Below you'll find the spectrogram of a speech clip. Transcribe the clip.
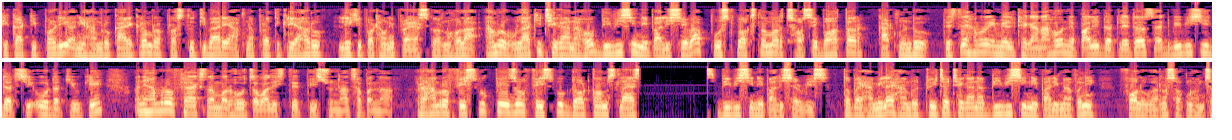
टीका टिप्पणी अनि हाम्रो कार्यक्रम र प्रस्तुतिबारे आफ्ना प्रतिक्रियाहरू लेखी पठाउने प्रयास गर्नुहोला। हाम्रो हुलाकी ठेगाना हो बीबीसी नेपाली सेवा पोस्ट बक्स नम्बर छ सय बहत्तर काठमाडौँ। त्यस्तै हाम्रो इमेल ठेगाना हो Nepali dot letters at BBC dot C O dot UK अनि हाम्रो फ्याक्स नम्बर हो चौवालिस तेत्तिस शून्य छपन्न। र हाम्रो फेसबुक पेज हो Facebook dot com slash BBC Nepali service तपाईँ हामीलाई हाम्रो ट्विटर ठेगाना बीबीसी नेपालीमा पनि फलो गर्न सक्नुहुन्छ।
